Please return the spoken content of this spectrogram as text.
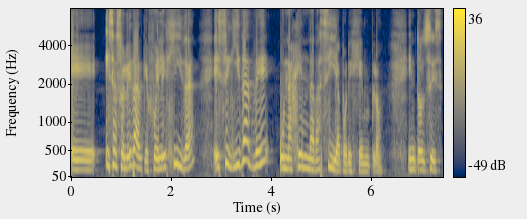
eh, esa soledad que fue elegida es seguida de una agenda vacía, por ejemplo. Entonces,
